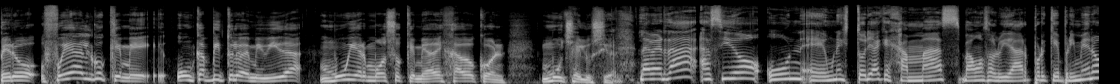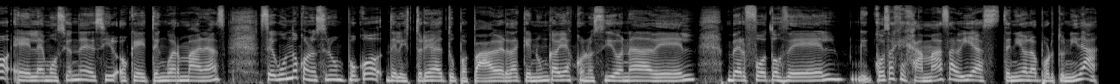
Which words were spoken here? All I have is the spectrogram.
Pero fue algo que me. Un capítulo de mi vida muy hermoso que me ha dejado con mucha ilusión. La verdad ha sido un, eh, una historia que jamás vamos a olvidar porque primero eh, la emoción de decir, ok, tengo hermanas. Segundo, conocer un poco de la historia de tu papá, ¿verdad? Que nunca habías conocido nada de él, ver fotos de él, cosas que jamás habías tenido la oportunidad.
